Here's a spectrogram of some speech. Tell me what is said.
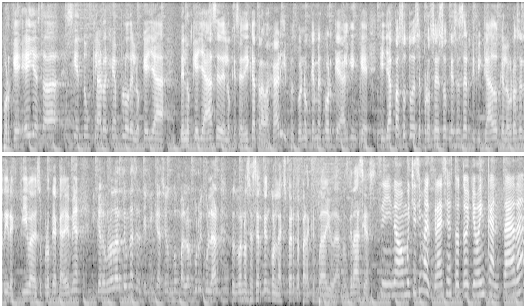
porque que ella está siendo un claro ejemplo de lo que ella de lo que ella hace, de lo que se dedica a trabajar y pues bueno, qué mejor que alguien que, que ya pasó todo ese proceso, que se ha certificado, que logró ser directiva de su propia academia y que logró darte una certificación con valor curricular, pues bueno, se acercan con la experta para que pueda ayudarnos. Gracias. Sí, no, muchísimas gracias Toto, yo encantada.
